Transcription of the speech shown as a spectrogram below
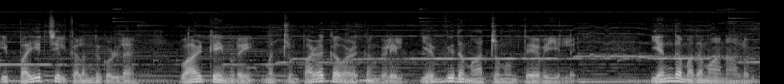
இப்பயிற்சியில் கலந்து கொள்ள வாழ்க்கை முறை மற்றும் பழக்க வழக்கங்களில் எவ்வித மாற்றமும் தேவையில்லை. எந்த மதமானாலும்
